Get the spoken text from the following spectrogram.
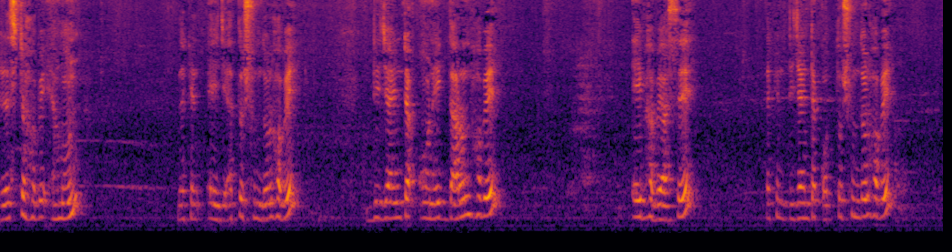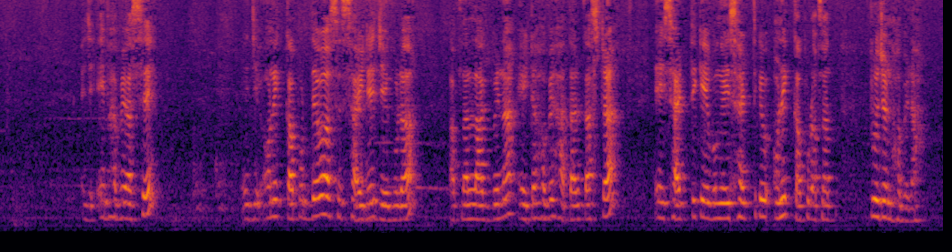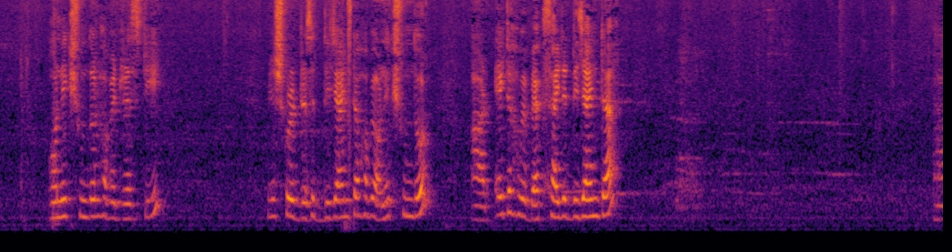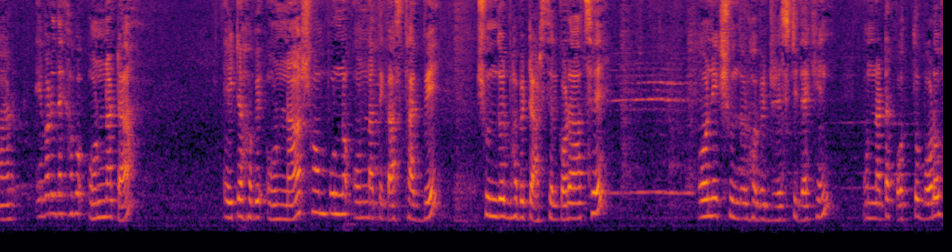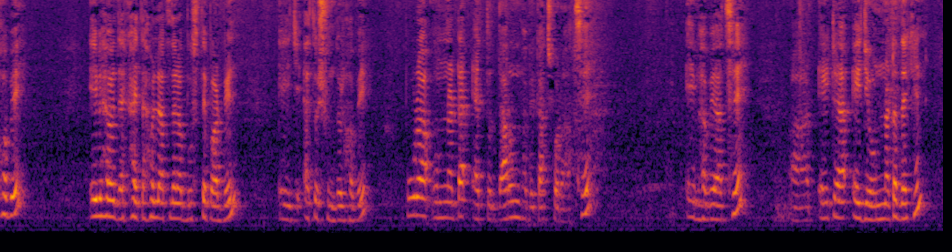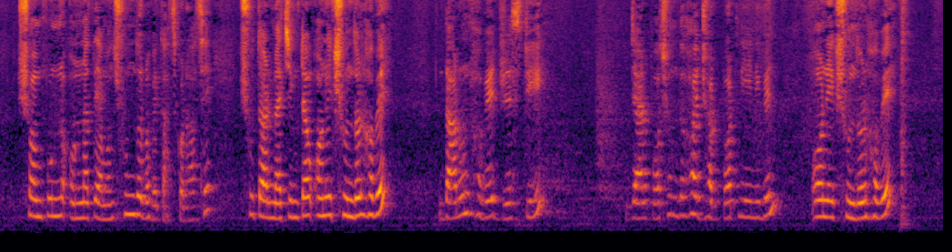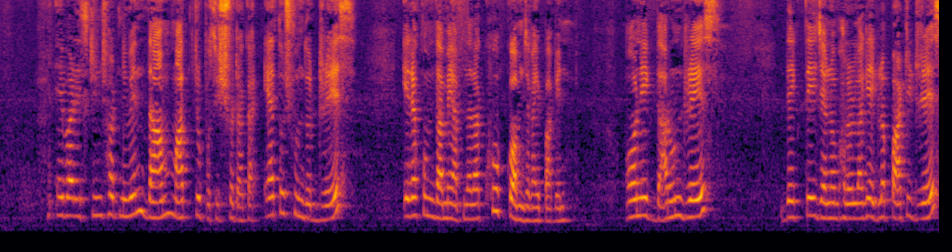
ড্রেসটা হবে এমন। দেখেন, এই যে এত সুন্দর হবে। ডিজাইনটা অনেক দারুণ হবে। এইভাবে আছে। দেখেন, ডিজাইনটা কত সুন্দর হবে। এই যে এইভাবে আছে। এই যে অনেক কাপড় দেওয়া আছে সাইডে যেগুলা আপনার লাগবে না। এইটা হবে হাতার কাজটা। এই সাইড থেকে এবং এই সাইড থেকে অনেক কাপড় আপনার প্রয়োজন হবে না। অনেক সুন্দর হবে ড্রেসটি। বিশেষ করে ড্রেসের ডিজাইনটা হবে অনেক সুন্দর। আর এইটা হবে ব্যাক সাইডের ডিজাইনটা। আর এবারে দেখাবো ওড়নাটা। এইটা হবে ওড়না। সম্পূর্ণ ওড়নাতে কাজ থাকবে। সুন্দরভাবে টার্সেল করা আছে। অনেক সুন্দর হবে ড্রেসটি দেখেন। ওড়নাটা কত বড় হবে। এইভাবে দেখায়, তাহলে আপনারা বুঝতে পারবেন এই যে এত সুন্দর হবে। পুরা ওড়নাটা এত দারুণভাবে কাজ করা আছে। এইভাবে আছে। আর এইটা, এই যে ওড়নাটা দেখেন, সম্পূর্ণ ওড়নাতে এমন সুন্দরভাবে কাজ করা আছে। সুতার ম্যাচিংটাও অনেক সুন্দর হবে। দারুণ হবে ড্রেসটি। যার পছন্দ হয় ঝটপট নিয়ে নেবেন, অনেক সুন্দর হবে। এবার স্ক্রিনশট নেবেন, দাম মাত্র পঁচিশশো টাকা। এত সুন্দর ড্রেস এরকম দামে আপনারা খুব কম জায়গায় পাবেন। অনেক দারুণ ড্রেস দেখতেই যেন ভালো লাগে, এগুলো পার্টি ড্রেস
